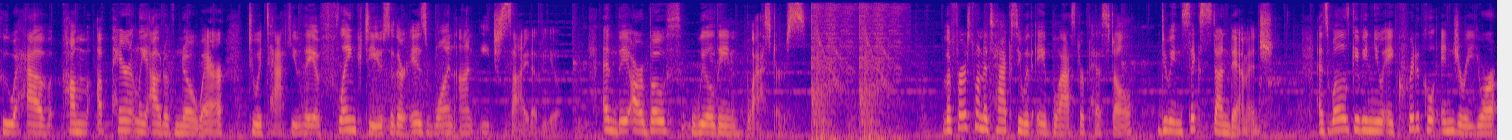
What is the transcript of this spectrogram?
who have come apparently out of nowhere to attack you. They have flanked you, so there is one on each side of you. And they are both wielding blasters. The first one attacks you with a blaster pistol, doing six stun damage as well as giving you a critical injury. You're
